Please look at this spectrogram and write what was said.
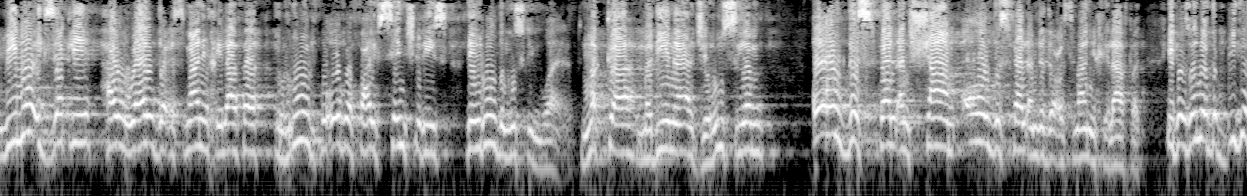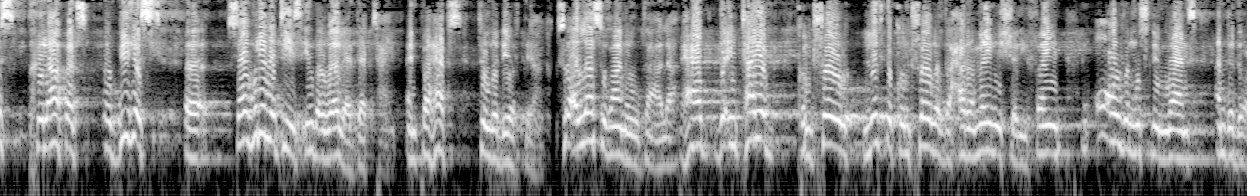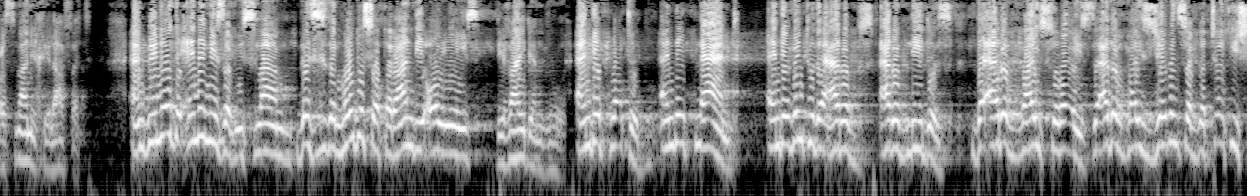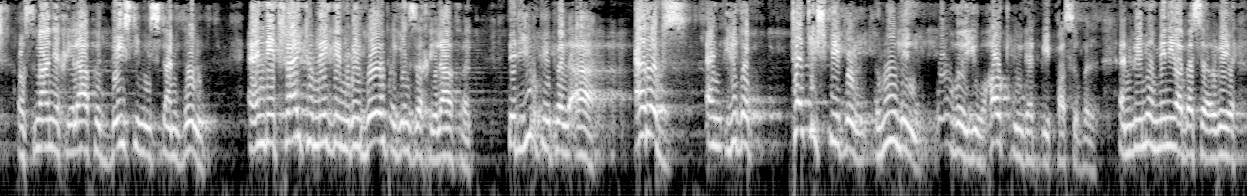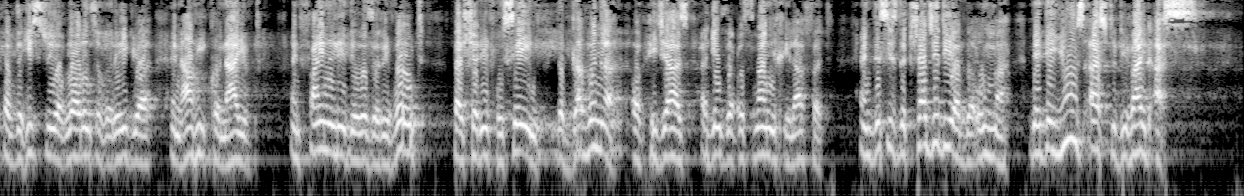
we know exactly how well the Uthmani Khilafah ruled for over five centuries. They ruled the Muslim world. Mecca, Medina, Jerusalem, all this fell, and Sham, all this fell under the Uthmani Khilafah. It was one of the biggest khilafats or biggest uh, sovereignties in the world at that time. And perhaps till the day of Qiyamah. So Allah subhanahu wa ta'ala had the entire control, left the control of the Haramain Sharifain and all the Muslim lands under the Uthmani Khilafat. And we know the enemies of Islam, this is the modus operandi always divide and rule. And they plotted, and they planned, and they went to the Arabs, Arab leaders, the Arab viceroys, the Arab vicegerents of the Turkish Osmani Khilafat based in Istanbul. And they tried to make them revolt against the Khilafat. That you people are Arabs and you the Turkish people ruling over you. How can that be possible? And we know many of us are aware of the history of Lawrence of Arabia and how he connived. And finally there was a revolt by Sharif Hussein, the governor of Hijaz against the Uthmani Khilafat. And this is the tragedy of the Ummah, that they use us to divide us.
